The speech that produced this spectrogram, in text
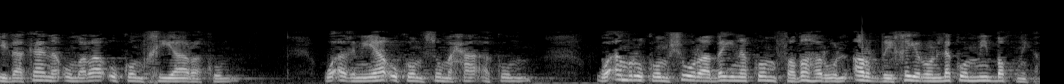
إذا كان أمراؤكم خياركم وأغنياؤكم سمحاءكم وأمركم شورى بينكم فظهر الأرض خير لكم من بطنها.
